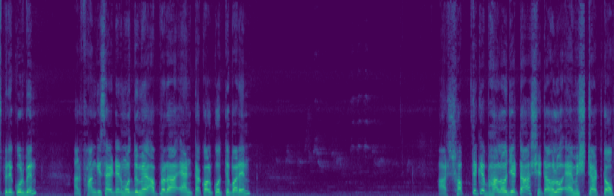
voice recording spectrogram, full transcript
স্প্রে করবেন। আর ফাঙ্গিসাইডের মাধ্যমে আপনারা অ্যান্টাকল করতে পারেন। আর সব থেকে ভালো যেটা, সেটা হলো অ্যামিস্টার টপ।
